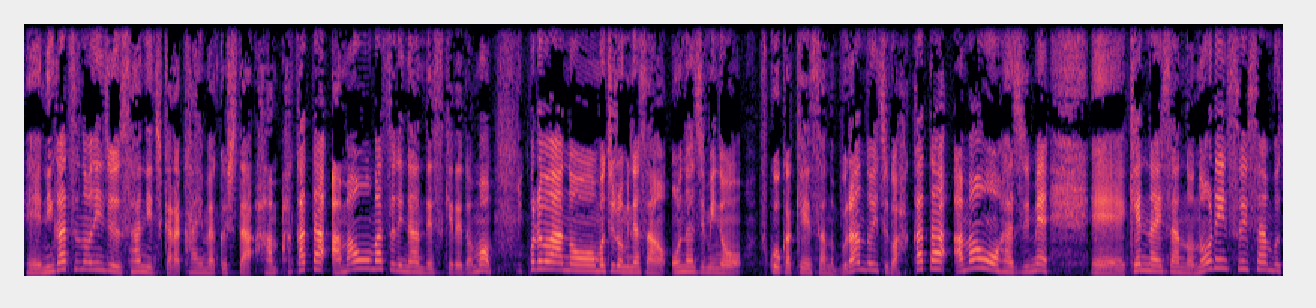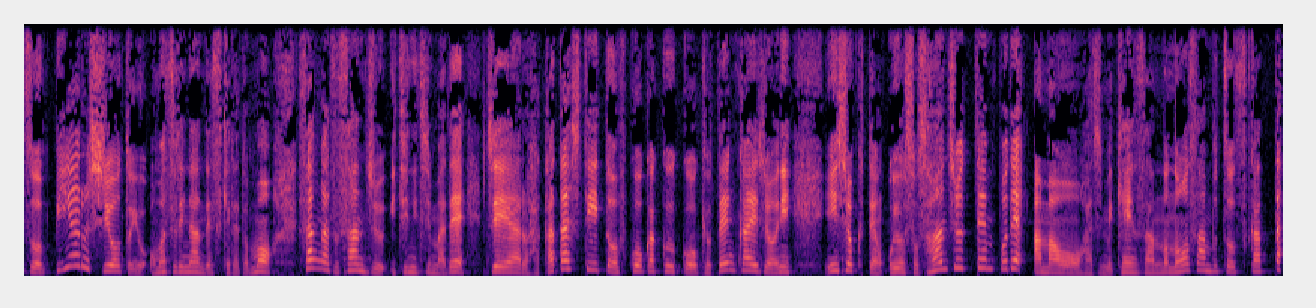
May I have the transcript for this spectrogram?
えー2月の23日から開幕したは博多アマオ祭りなんですけれども、これはあの、もちろん皆さんおなじみの福岡県産のブランドいちご博多アマオをはじめ、えー県内産の農林水産物を PR しようというお祭りなんですけれども、3月31日まで JR 博多シティと福岡空港拠点会場に飲食店およそ30店舗でアマオをはじめ県産の農産物を使った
